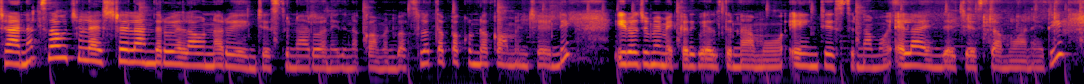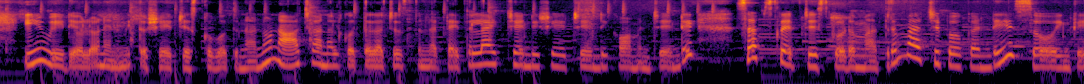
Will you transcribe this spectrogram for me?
channel. సౌచు లైఫ్ స్టైల్ అందరూ ఎలా ఉన్నారు? ఏం చేస్తున్నారు? అనేది నా కామెంట్ బాక్స్లో తప్పకుండా కామెంట్ చేయండి. ఈరోజు మేము ఎక్కడికి వెళ్తున్నాము? ఏం చేస్తున్నాము? ఎలా ఎంజాయ్ చేస్తాము? అనేది ఈ వీడియోలో నేను మీతో షేర్ చేసుకోబోతున్నాను. నా ఛానల్ కొత్తగా చూస్తున్నట్టయితే లైక్ చేయండి షేర్ చేయండి కామెంట్ చేయండి. సబ్స్క్రైబ్ చేసుకోవడం మాత్రం మర్చిపోకండి. సో ఇంకా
